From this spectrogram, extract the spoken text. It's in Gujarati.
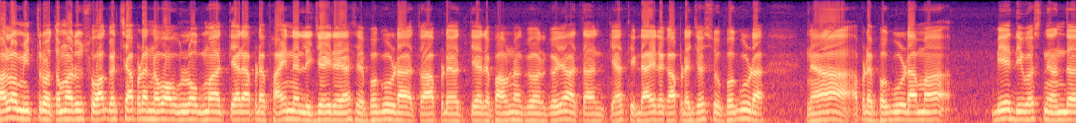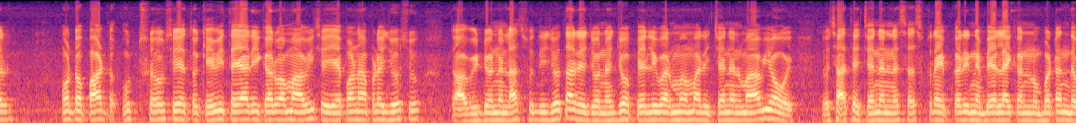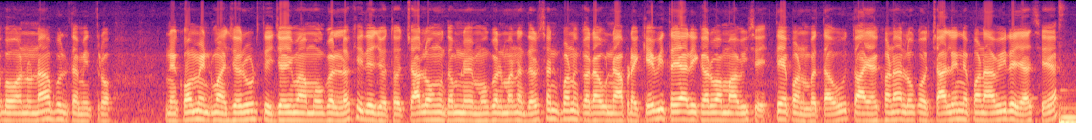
હાલો મિત્રો, તમારું સ્વાગત છે આપણા નવા વ્લોગમાં. અત્યારે આપણે ફાઇનલી જઈ રહ્યા છે ભગુડા. તો આપણે અત્યારે ભાવનગર ગયા હતા અને ત્યાંથી ડાયરેક્ટ આપણે જશું ભગુડા. ને હા, આપણે ભગુડામાં બે દિવસની અંદર મોટો પાઠ ઉત્સવ છે. તો કેવી તૈયારી કરવામાં આવી છે એ પણ આપણે જોશું. તો આ વિડીયોને લાસ્ટ સુધી જોતા રહેજો ને જો પહેલી વારમાં અમારી ચેનલમાં આવ્યા હોય, તો સાથે ચેનલને સબસ્ક્રાઈબ કરીને બે લાઇકનનું બટન દબાવવાનું ના ભૂલતા મિત્રો. ને કોમેન્ટમાં જરૂરથી જય માં મોગલ લખી દેજો. તો ચાલો હું તમને મોગલમાંના દર્શન પણ કરાવું ને આપણે કેવી તૈયારી કરવામાં આવી છે તે પણ બતાવું. તો અહીંયા ઘણા લોકો ચાલીને પણ આવી રહ્યા છે.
